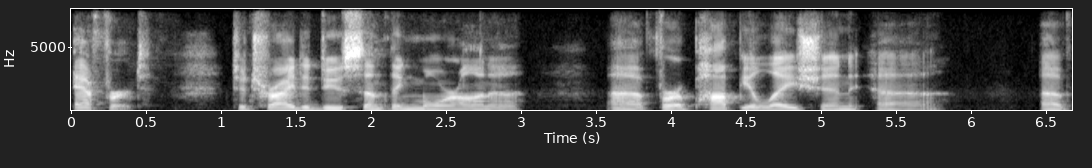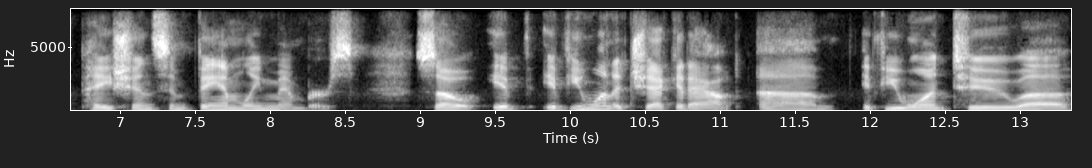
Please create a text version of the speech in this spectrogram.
effort to try to do something more on a uh, for a population uh, of patients and family members. So if if you want to check it out, um, if you want to uh,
